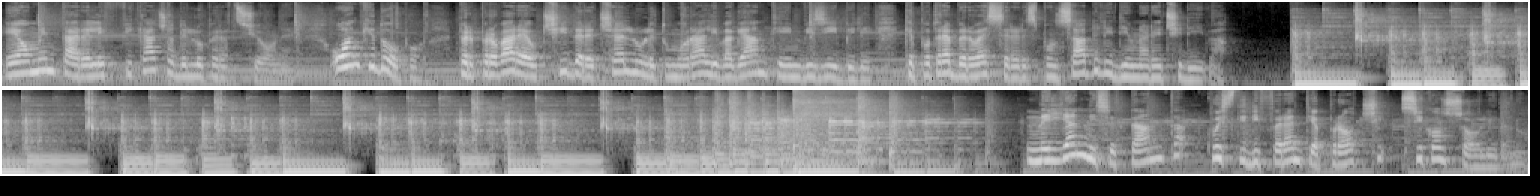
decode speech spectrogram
e aumentare l'efficacia dell'operazione, o anche dopo, per provare a uccidere cellule tumorali vaganti e invisibili che potrebbero essere responsabili di una recidiva. Negli anni 70 questi differenti approcci si consolidano.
